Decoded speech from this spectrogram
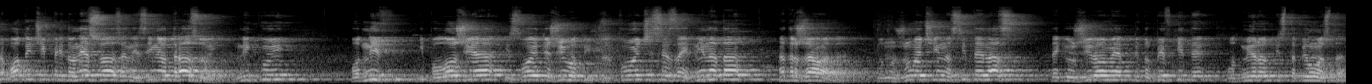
работничи придонесоа за незиниот развој. Никој од нив ги положија и своите животи, жртвувајќи се за еднината на државата, помножувајќи на сите нас да ги уживаме придобивките од мирот и стабилноста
